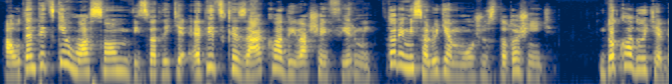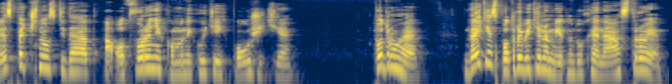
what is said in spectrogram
Autentickým hlasom vysvetlite etické základy vašej firmy, ktorými sa ľudia môžu stotožniť. Dokladujte bezpečnosť dát a otvorene komunikujte ich použitie. Po druhé, Dajte spotrebiteľom jednoduché nástroje.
